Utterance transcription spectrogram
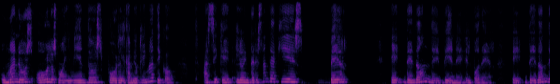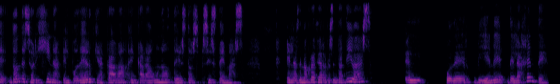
humanos o los movimientos por el cambio climático. Así que lo interesante aquí es ver eh, de dónde viene el poder, eh, de dónde, dónde se origina el poder que acaba en cada uno de estos sistemas. En las democracias representativas, el poder viene de la gente.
